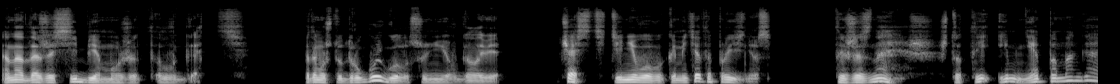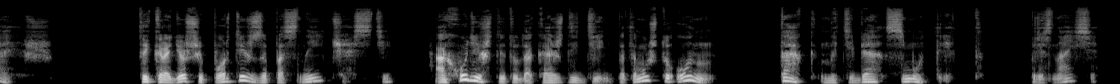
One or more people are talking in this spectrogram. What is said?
Она даже себе может лгать, потому что другой голос у нее в голове, часть теневого комитета, произнес Ты же знаешь, что ты им не помогаешь. Ты крадешь и портишь запасные части. А ходишь ты туда каждый день, потому что он так на тебя смотрит. Признайся.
